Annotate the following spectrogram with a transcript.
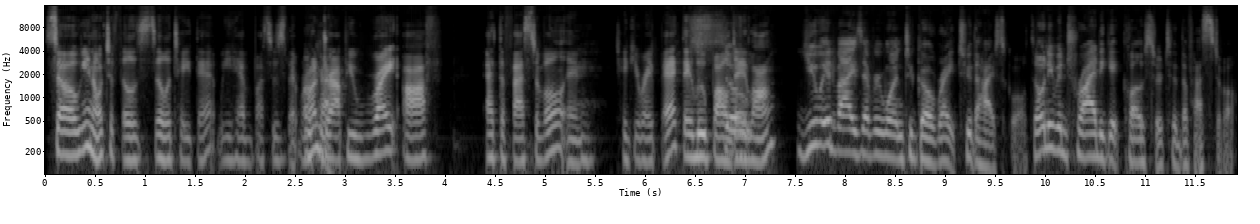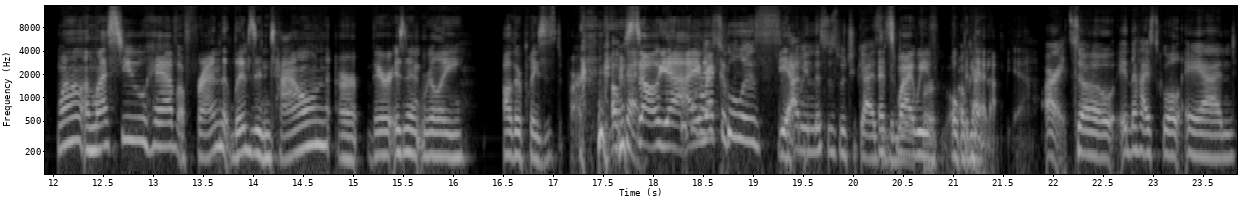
So, you know, to facilitate that, we have buses that run, Okay. drop you right off at the festival and take you right back. They loop all day long. you advise everyone to go right to the high school. Don't even try to get closer to the festival. Well, unless you have a friend that lives in town, or there isn't really other places to park. Okay. so yeah, I high recommend. school is. yeah. I mean, this is what you guys. have been why we've for- opened okay. that up. Yeah. All right. So in the high school, and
